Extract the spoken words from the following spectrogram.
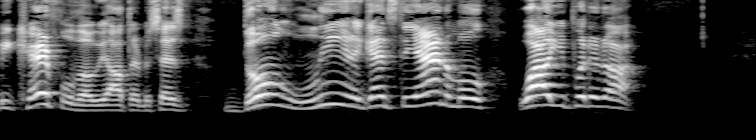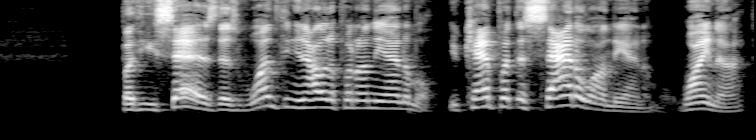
Be careful though, the author says, don't lean against the animal while you put it on. But he says there's one thing you're not allowed to put on the animal. You can't put the saddle on the animal. Why not?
